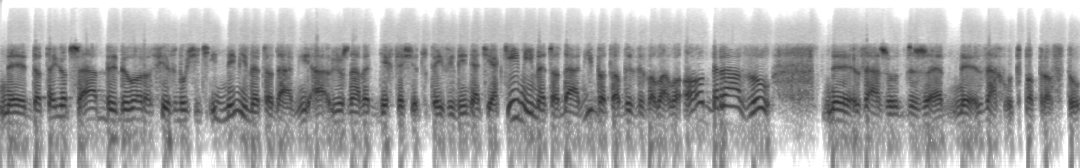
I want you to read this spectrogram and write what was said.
E, do tego trzeba by było Rosję zmusić innymi metodami, a już nawet nie chcę się tutaj wymieniać jakimi metodami, bo to by wywołało od razu zarzut, że Zachód po prostu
